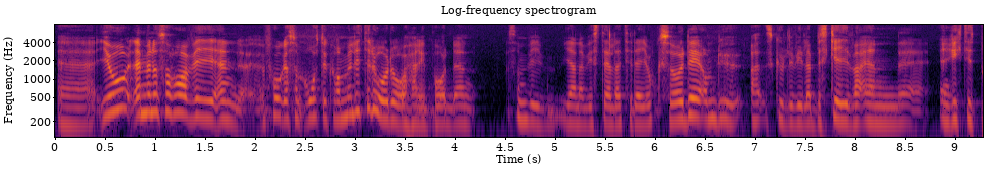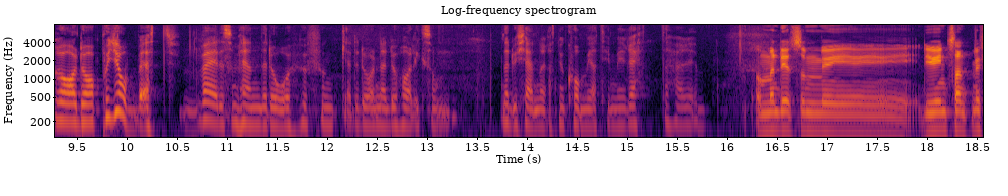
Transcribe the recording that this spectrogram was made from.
Eh, jo, nej, men och så har vi en fråga som återkommer lite då och då här i podden som vi gärna vill ställa till dig också. Och det är om du skulle vilja beskriva en, en riktigt bra dag på jobbet. Vad är det som händer då? Hur funkar det då när du, har liksom, när du känner att nu kommer jag till min rätt? Det här är... Ja, men det som är, det är ju intressant med,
